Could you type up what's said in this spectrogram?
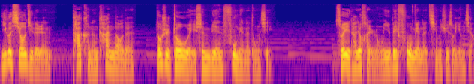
一个消极的人，他可能看到的都是周围身边负面的东西。所以他就很容易被负面的情绪所影响。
